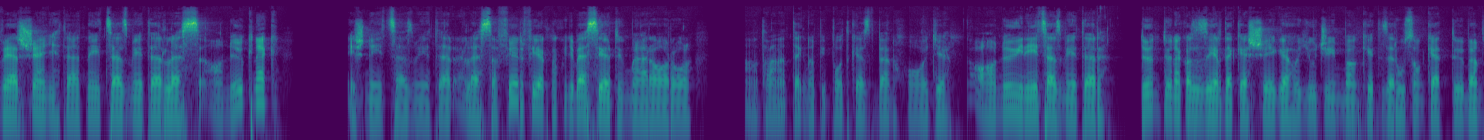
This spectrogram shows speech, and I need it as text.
verseny, tehát 400 méter lesz a nőknek, és 400 méter lesz a férfiaknak. Ugye beszéltünk már arról, talán a tegnapi podcastben, hogy a női 400 méter döntőnek az az érdekessége, hogy Eugene-ban 2022-ben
